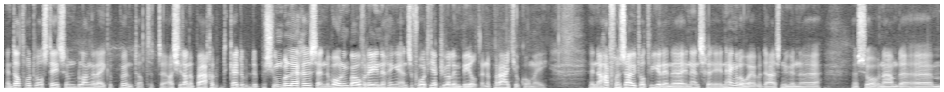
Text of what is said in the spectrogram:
En dat wordt wel steeds een belangrijker punt. Dat het, eh, als je dan een paar. Kijk, de, pensioenbeleggers en de woningbouwverenigingen enzovoort, die heb je wel in beeld. En daar praat je ook al mee. En de Hart van Zuid, wat we hier in, eh, in, Enschede, in Hengelo hebben, daar is nu een, eh, een zogenaamde. ehm,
